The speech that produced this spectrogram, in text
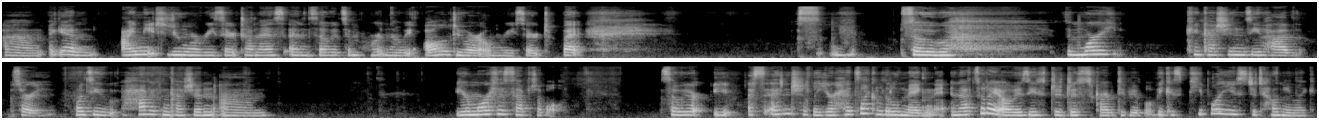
Um, again, I need to do more research on this, and so it's important that we all do our own research. But so the more concussions you have, sorry, once you have a concussion, um, you're more susceptible. So you're you, essentially your head's like a little magnet, and that's what I always used to describe to people because people used to tell me like,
